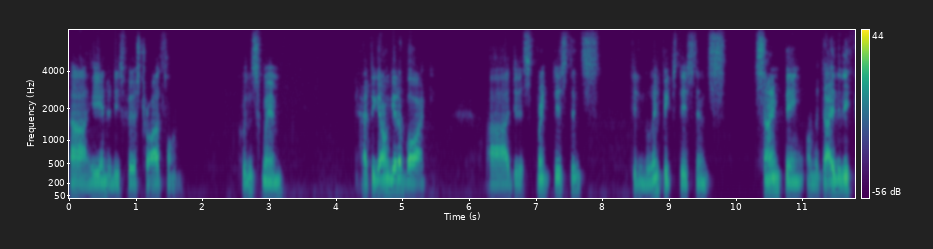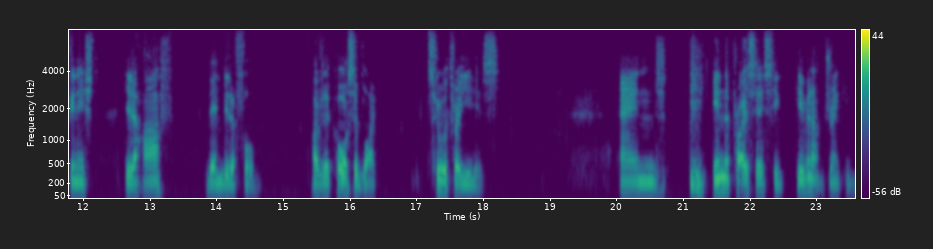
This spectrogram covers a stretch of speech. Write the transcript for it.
uh, he entered his first triathlon. Couldn't swim, had to go and get a bike. Uh, did a sprint distance, did an Olympics distance, same thing on the day that he finished, did a half, then did a full over the course of like two or three years. And in the process, he'd given up drinking.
